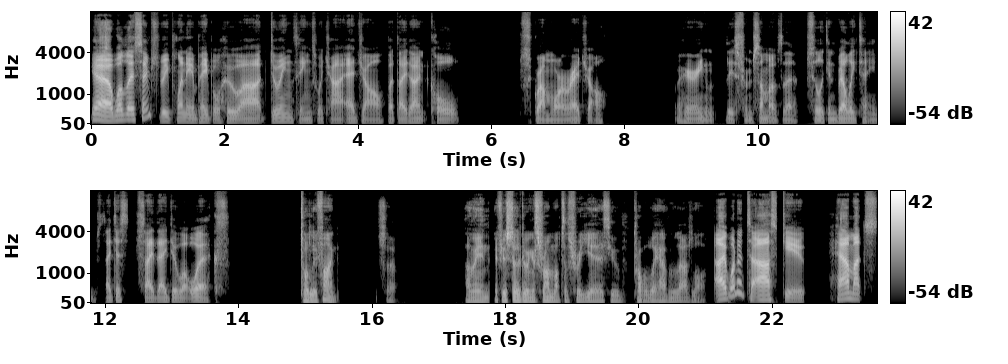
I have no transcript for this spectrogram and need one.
Yeah, well, there seems to be plenty of people who are doing things which are agile, but they don't call Scrum or Agile. We're hearing this from some of the Silicon Valley teams. They just say they do what works. Totally fine. So, I mean, if you're still doing Scrum after three years, you probably haven't learned a lot. I wanted to ask you how much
